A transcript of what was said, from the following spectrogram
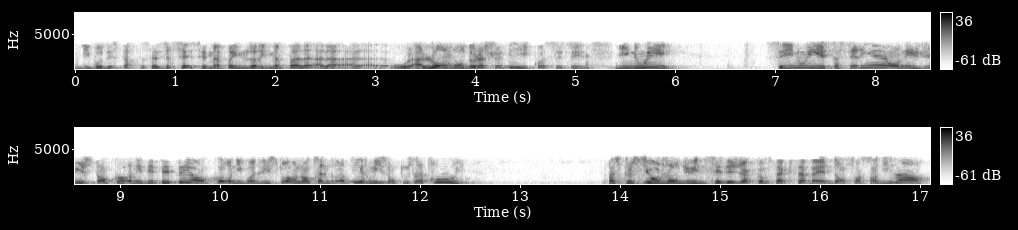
au niveau des startups. C'est-à-dire c'est- même pas, il nous arrive même pas à l'ombre de la cheville, quoi. C'est inouï. C'est inouï, et ça c'est rien, on est juste encore, on est des bébés encore au niveau de l'histoire, on est en train de grandir, mais ils ont tous la trouille. Parce que si aujourd'hui c'est déjà comme ça que ça va être dans 70 ans,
